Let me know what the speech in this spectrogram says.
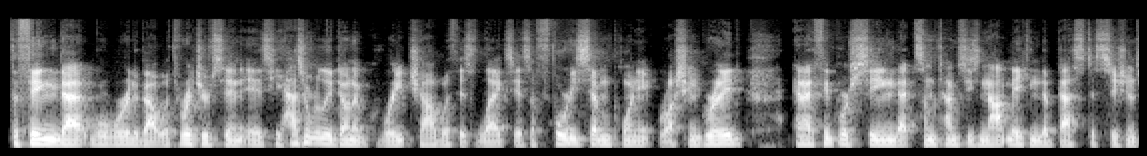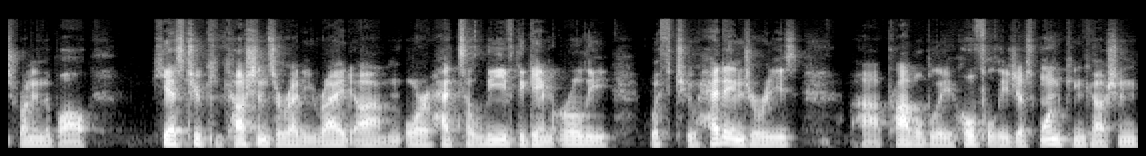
the thing that we're worried about with Richardson is he hasn't really done a great job with his legs. He has a 47.8 rushing grade. And I think we're seeing that sometimes he's not making the best decisions running the ball. He has two concussions already, right? Um, or had to leave the game early with two head injuries, uh, probably, hopefully, just one concussion.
